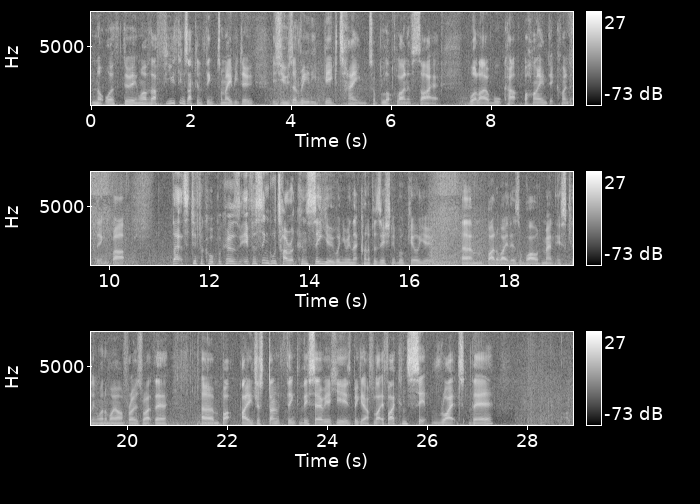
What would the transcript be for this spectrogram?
not worth doing. One of the few things I can think to maybe do is use a really big tame to block line of sight while I walk up behind it kind of thing. But that's difficult because if a single turret can see you when you're in that kind of position, it will kill you. Um, by the way, there's a wild mantis killing one of my Arthros right there. Um, but I just don't think this area here is big enough. Like, if I can sit right there,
